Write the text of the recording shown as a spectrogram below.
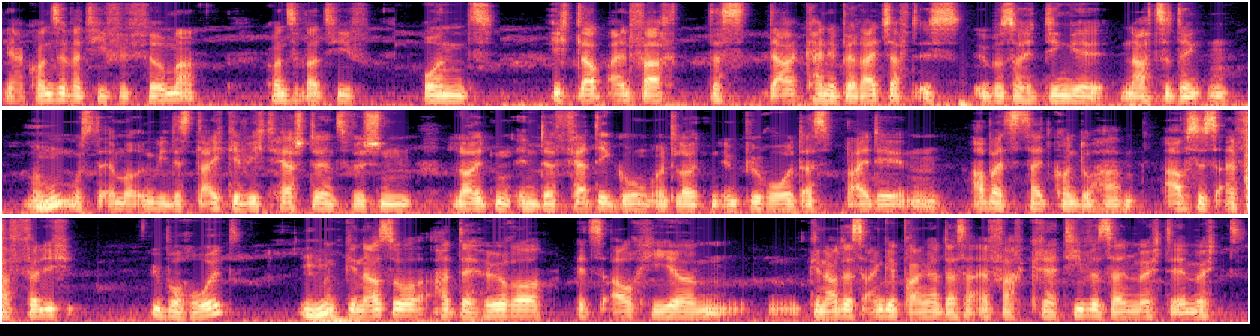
ja, konservative Firma, konservativ. Und ich glaube einfach, dass da keine Bereitschaft ist, über solche Dinge nachzudenken. Man mhm. muss da immer irgendwie das Gleichgewicht herstellen zwischen Leuten in der Fertigung und Leuten im Büro, dass beide ein Arbeitszeitkonto haben. Aber es ist einfach völlig überholt Mhm. Und genauso hat der Hörer jetzt auch hier ähm, genau das angeprangert, dass er einfach kreativer sein möchte. Er möchte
